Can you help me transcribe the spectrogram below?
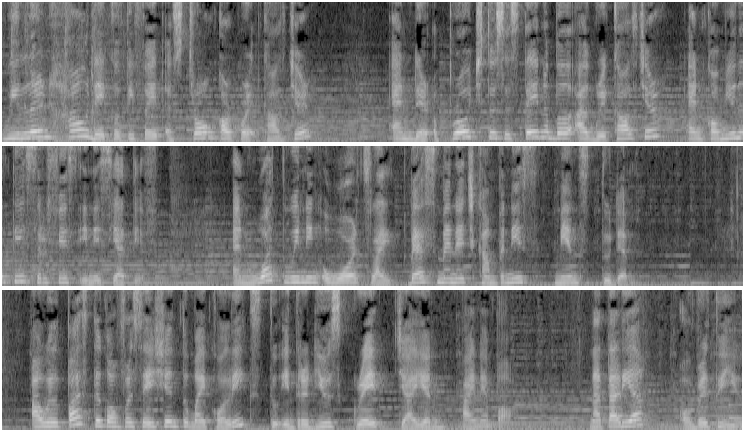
We learn how they cultivate a strong corporate culture and their approach to sustainable agriculture and community service initiative, and what winning awards like Best Managed Companies means to them. I will pass the conversation to my colleagues to introduce Great Giant Pineapple. Natalia, over to you.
